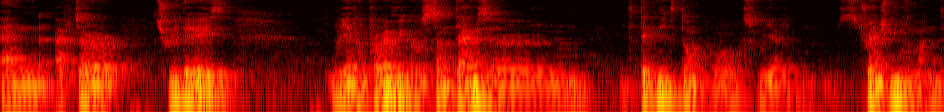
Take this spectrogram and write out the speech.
And after three days, we have a problem because sometimes um the techniques don't work. We have strange movement,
